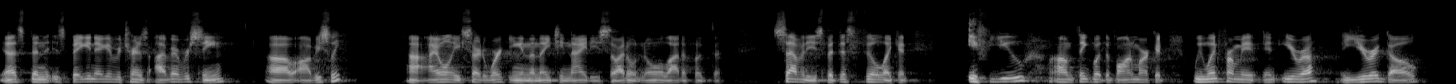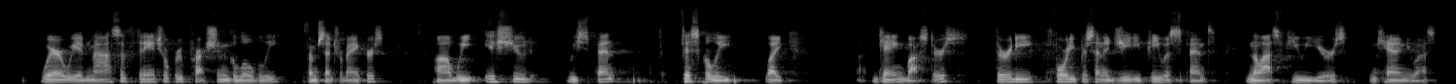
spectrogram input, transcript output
yeah, it's been as big a negative return as I've ever seen, uh, obviously. Uh, I only started working in the 1990s, so I don't know a lot about the 70s, but this feel like it. If you um, think about the bond market, we went from a, an era a year ago where we had massive financial repression globally from central bankers. Uh, we issued, we spent fiscally like gangbusters. 30, 40% of GDP was spent in the last few years in Canada and US.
